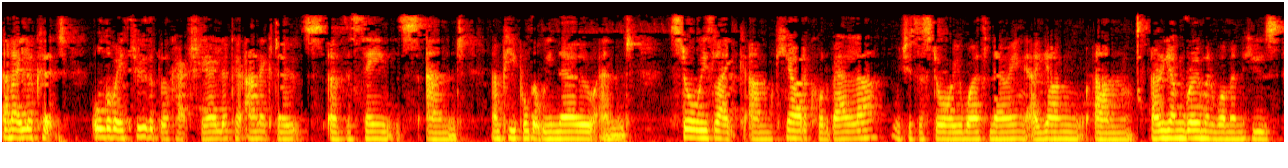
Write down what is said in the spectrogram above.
And I look at all the way through the book, actually, I look at anecdotes of the saints and, and people that we know and stories like um, Chiara Corbella, which is a story worth knowing, a young, um, a young Roman woman whose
